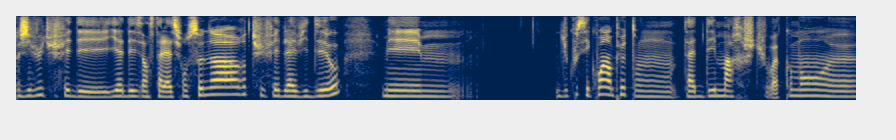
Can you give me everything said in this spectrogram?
j'ai vu, tu fais des, il y a des installations sonores, tu fais de la vidéo, mais du coup, c'est quoi un peu ton, ta démarche, tu vois? Comment, euh,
